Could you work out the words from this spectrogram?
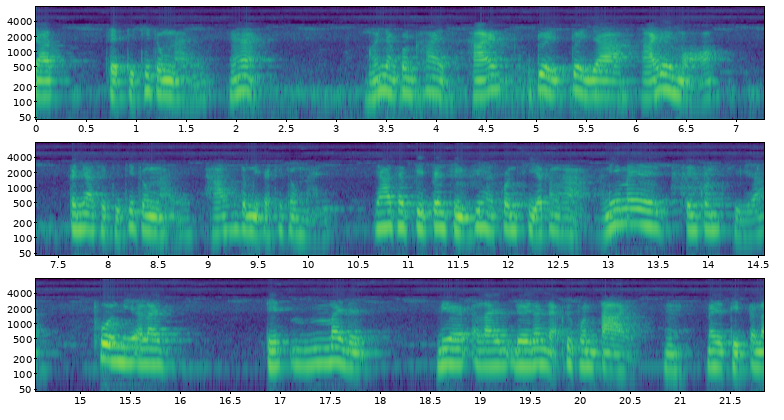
ยาเสพติดที่ตรงไหนนะเหมือนอย่างคนไข้หายด้วยด้วยยาหายด้วยหมอ เป็นยาเสพติดที่ตรงไหน หาตำหนิกันที่ตรงไหน ยาเสพติดเป็นสิ่งที่ให้คนเสียทางหากอันนี้ไม่เป็นคนเสียผู้มีอะไรติดไม่เลยมีอะไรเลยนั่นแหละ คือคนตาย อืไม่ติดอะไร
